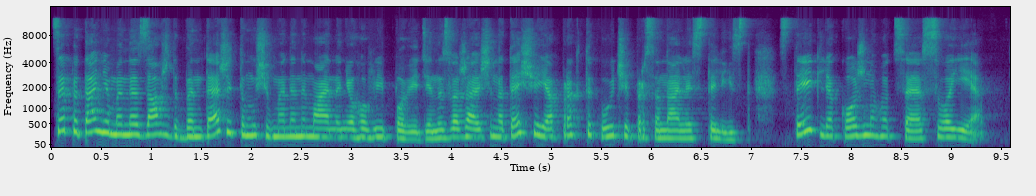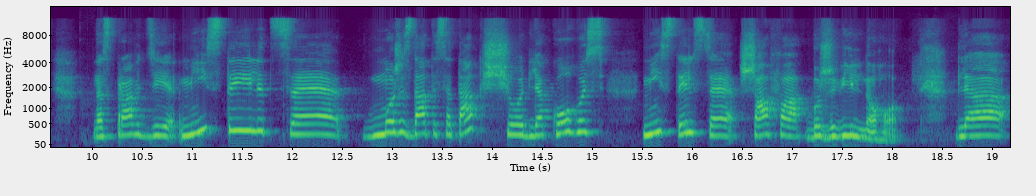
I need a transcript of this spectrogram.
Це питання мене завжди бентежить, тому що в мене немає на нього відповіді, незважаючи на те, що я практикуючий персональний стиліст. Стиль для кожного це своє. Насправді, мій стиль це може здатися так, що для когось мій стиль це шафа божевільного. Для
